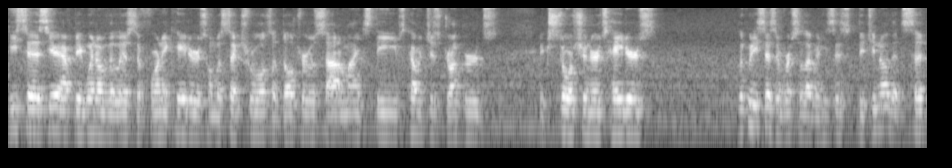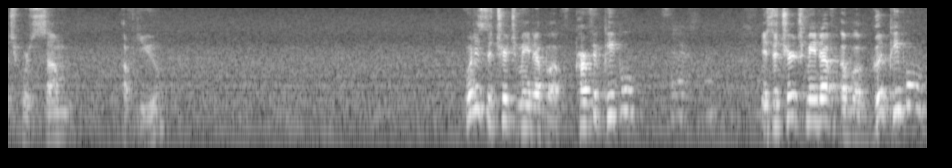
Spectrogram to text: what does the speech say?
he says here after he went over the list of fornicators, homosexuals, adulterers, sodomites, thieves, covetous, drunkards, extortioners, haters. Look what he says in verse 11. He says, Did you know that such were some of you? What is the church made up of? Perfect people? Sinners. Is the church made up of good people?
